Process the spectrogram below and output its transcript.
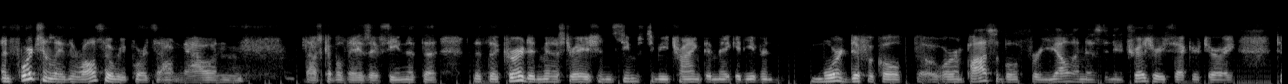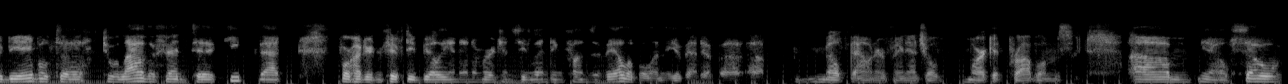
Unfortunately, there are also reports out now, and last couple of days I've seen that the that the current administration seems to be trying to make it even more difficult or impossible for Yellen as the new Treasury Secretary to be able to to allow the Fed to keep that 450 billion in emergency lending funds available in the event of a, a meltdown or financial market problems. Um, you know, so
